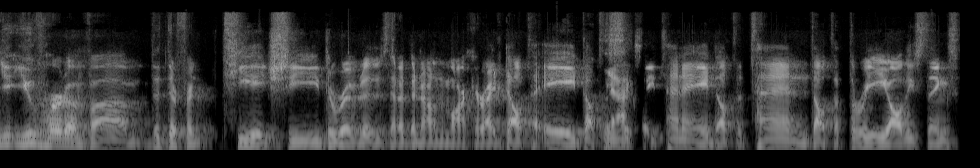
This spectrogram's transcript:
you, you've heard of um, the different THC derivatives that have been out on the market, right? Delta 8, Delta Yeah. 6, 8, 10A, Delta 10, Delta 3, all these things.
